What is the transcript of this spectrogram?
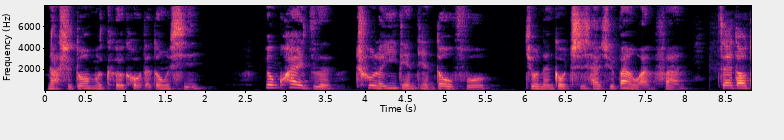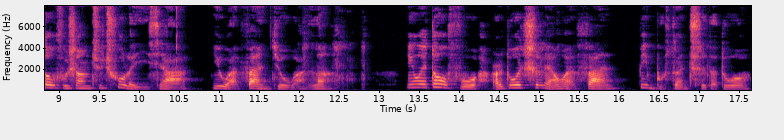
那是多么可口的东西！用筷子出了一点点豆腐。就能够吃下去半碗饭，再到豆腐上去触了一下，一碗饭就完了。因为豆腐而多吃两碗饭，并不算吃得多。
